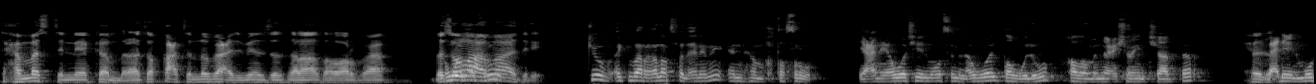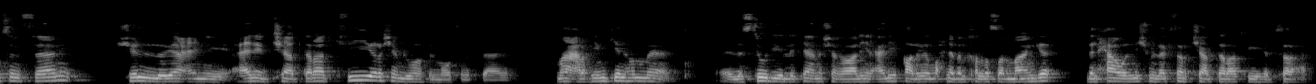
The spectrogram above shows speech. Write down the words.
تحمست إني أكمل. أنا توقعت إنه بعد بينزل ثلاثة أو اربعة بس والله المفروض- ما أدري. شوف أكبر غلط في الأنمي إنهم اختصروه. يعني أول شيء الموسم الأول طولوه خذوا منه 20 شابتر حلو. بعدين الموسم الثاني شلوا يعني عدد شابترات كثيره شملوها في الموسم الثاني. ما أعرف يمكن هم الاستوديو اللي كانوا شغالين عليه قالوا يلا إحنا بنخلص المانجا بنحاول نشمل أكثر شابترات فيها بسرعة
